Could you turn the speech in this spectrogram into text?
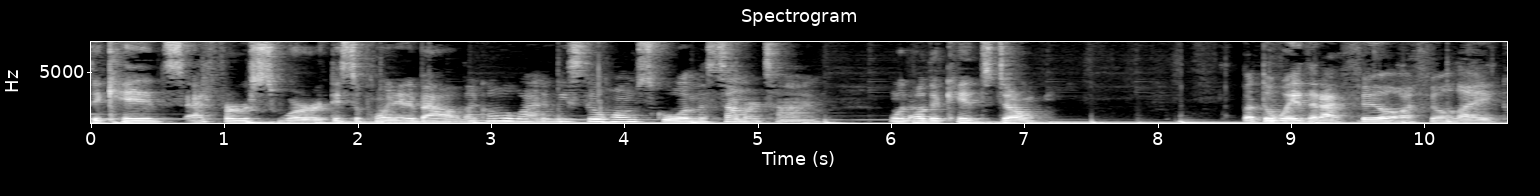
the kids at first were disappointed about. Like, oh, why do we still homeschool in the summertime when other kids don't? But the way that I feel, I feel like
